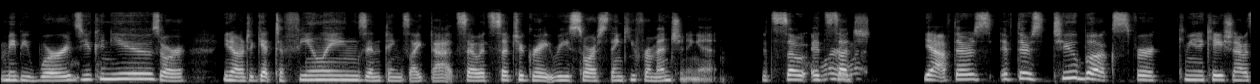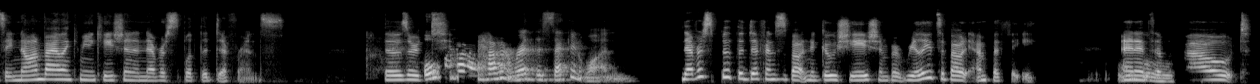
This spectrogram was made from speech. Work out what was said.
maybe words you can use or you know to get to feelings and things like that. So it's such a great resource. Thank you for mentioning it. It's so it's such yeah if there's if there's two books for communication i would say nonviolent communication and never split the difference. Those are oh two- God, i haven't read the second one. Never split the difference is about negotiation but really it's about empathy. And it's about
